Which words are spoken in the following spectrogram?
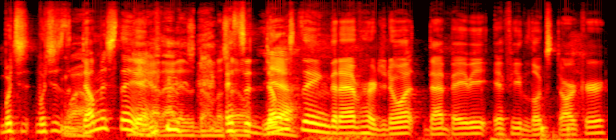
which is- which is the dumbest thing. Yeah, that is dumb It's the dumbest Yeah. thing that I ever heard. You know what? That baby, if he looks darker,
